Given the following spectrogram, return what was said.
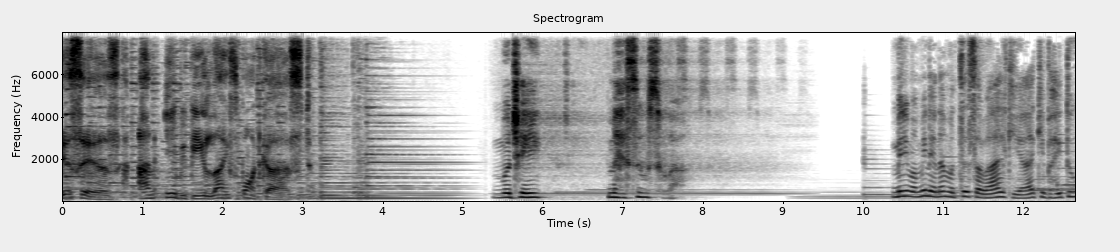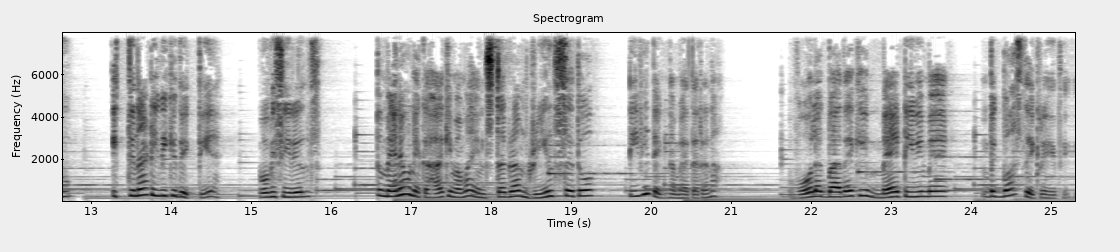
This is an ABP Life podcast. मुझे महसूस हुआ। मेरी मम्मी ने ना मुझसे सवाल किया कि भाई तू इतना टीवी क्यों देखती है? वो भी सीरियल्स। तो मैंने उन्हें कहा कि मामा इंस्टाग्राम रील्स से तो टीवी देखना बेहतर है ना। वो अलग बात है कि मैं टीवी में बिग बॉस देख रही थी।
